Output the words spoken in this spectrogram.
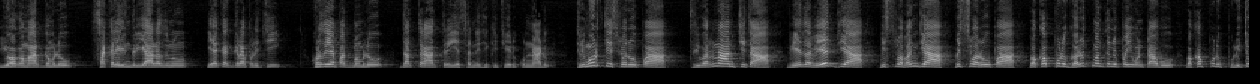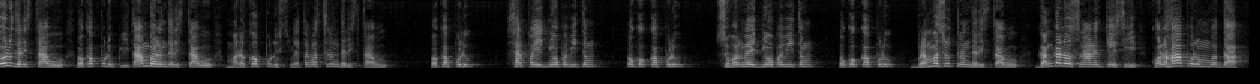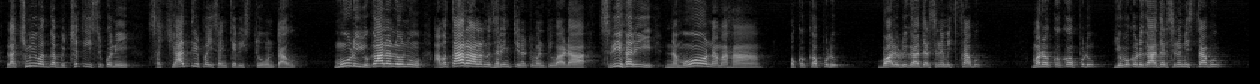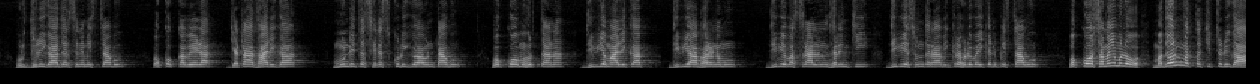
యోగ మార్గములు సకలేంద్రియాలను ఏకగ్రపరిచి హృదయ పద్మములు దత్తాత్రేయ సన్నిధికి చేరుకున్నాడు. త్రిమూర్తి స్వరూప త్రివర్ణాంచిత వేదవేద్య విశ్వవంద్య విశ్వరూప ఒకప్పుడు గరుత్మంతునిపై ఉంటావు ఒకప్పుడు పులితోలు ధరిస్తావు ఒకప్పుడు పీతాంబరం ధరిస్తావు మరొకప్పుడు శ్వేతవస్త్రం ధరిస్తావు. ఒకప్పుడు సర్పయజ్ఞోపవీతం ఒక్కొక్కప్పుడు సువర్ణ యజ్ఞోపవీతం ఒక్కొక్కప్పుడు బ్రహ్మసూత్రం ధరిస్తావు. గంగలో స్నానం చేసి కొల్హాపురం వద్ద లక్ష్మి వద్ద భిక్ష తీసుకొని సహ్యాద్రిపై సంచరిస్తూ ఉంటావు. మూడు యుగాలలోనూ అవతారాలను ధరించినటువంటి వాడా శ్రీహరి. నమో నమ. ఒక్కొక్కప్పుడు బాలుడిగా దర్శనమిస్తావు. మరొక్కొక్కప్పుడు యువకుడిగా దర్శనమిస్తావు. వృద్ధుడిగా దర్శనమిస్తావు. ఒక్కొక్క వేళ జటాధారిగా ముండిత శిరస్కుడిగా ఉంటావు. ఒక్కో ముహూర్తాన దివ్యమాలిక దివ్యాభరణము దివ్య వస్త్రాలను ధరించి దివ్య సుందర విగ్రహుడివై కనిపిస్తావు. ఒక్కో సమయంలో మదోన్మత్త చిత్తుడిగా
